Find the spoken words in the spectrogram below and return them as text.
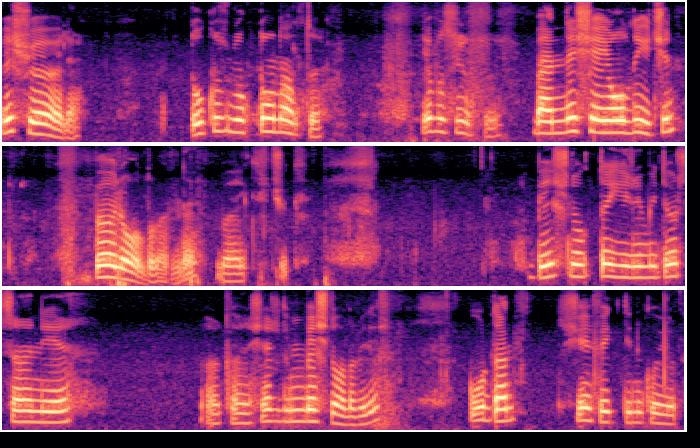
Ve şöyle. 9.16 ya basıyorsunuz. Bende şey olduğu için böyle oldu bende. Böyle küçük. 5.24 saniye Arkadaşlar 25 de olabilir. Buradan şey efektini koyuyoruz.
